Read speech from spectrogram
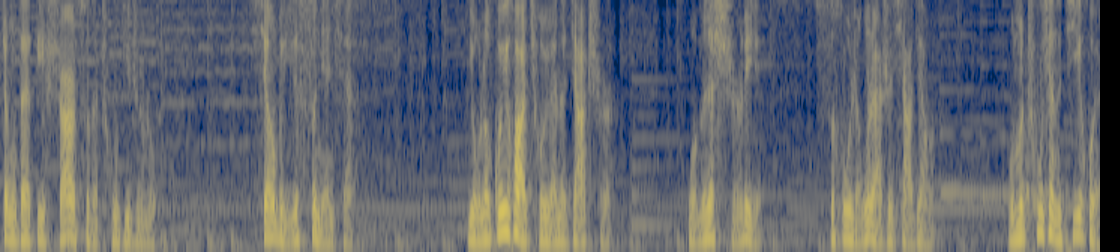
正在第十二次的冲击之路。相比于四年前，有了规划球员的加持，我们的实力似乎仍然是下降的。我们出现的机会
